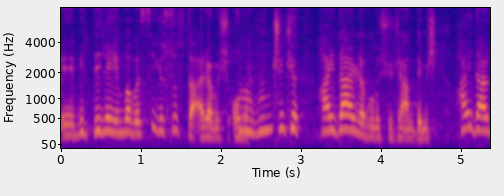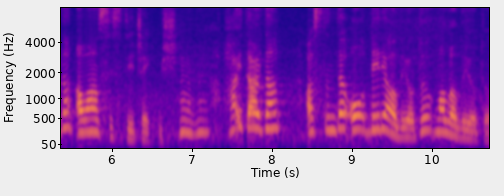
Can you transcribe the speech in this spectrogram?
e, bir Dilek'in babası Yusuf da aramış onu. Çünkü Haydar'la buluşacağım demiş. Haydar'dan avans isteyecekmiş. Haydar'dan aslında o deri alıyordu, mal alıyordu.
